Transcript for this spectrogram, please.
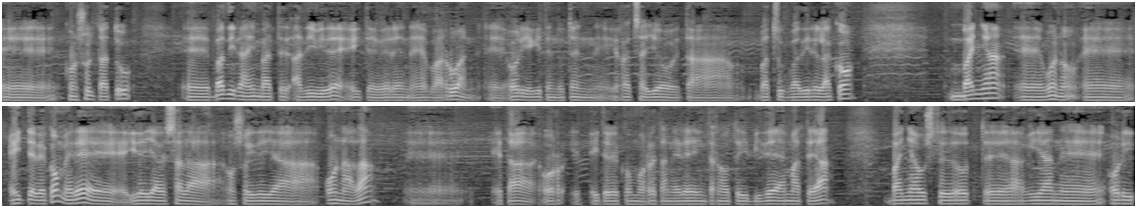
e, konsultatu e, badira hainbat adibide eite beren e, barruan hori egiten duten e, irratsaio eta batzuk badirelako. Baina e, bueno, e, EITB-kom ere ideia bezala oso ideia ona da e, eta hor EITB-kom horretan ere internetei bidea ematea baina uste dut e, agian e, hori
